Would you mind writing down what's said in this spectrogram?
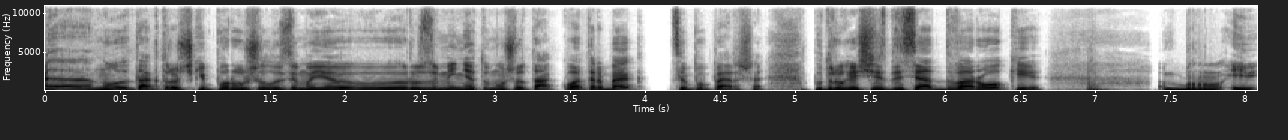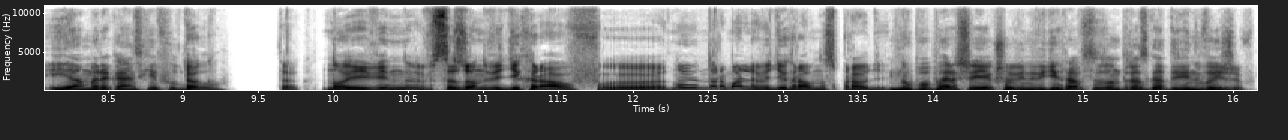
Е, ну так трошки порушилося моє е, розуміння, тому що так, кватербек це по-перше. По-друге, 62 роки. І, і американський футбол. Так. Ну і він в сезон відіграв. Нормально відіграв насправді. Ну, по-перше, якщо він відіграв сезон, треба сказати, він вижив.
